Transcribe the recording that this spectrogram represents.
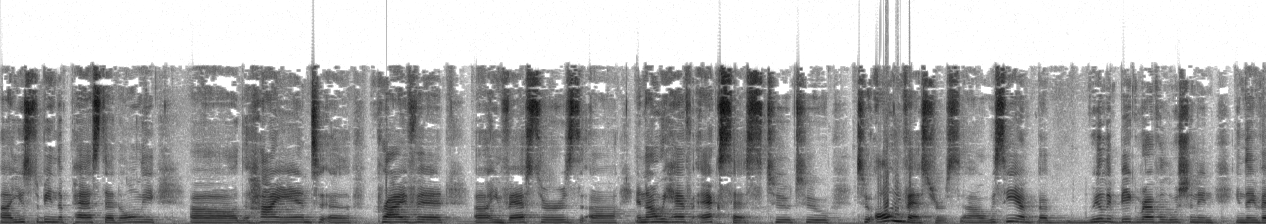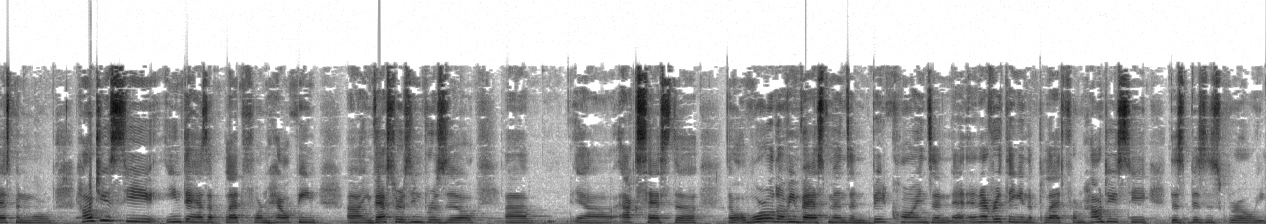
Uh, used to be in the past that only uh, the high-end uh, private investors, and now we have access to to to all investors. we see a, a, really big revolution in in the investment world. How do you see Inter as a platform helping uh, investors in Brazil? Brazil uh, access the, the, world of investments and bitcoins and, and everything in the platform. How do you see this business growing?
